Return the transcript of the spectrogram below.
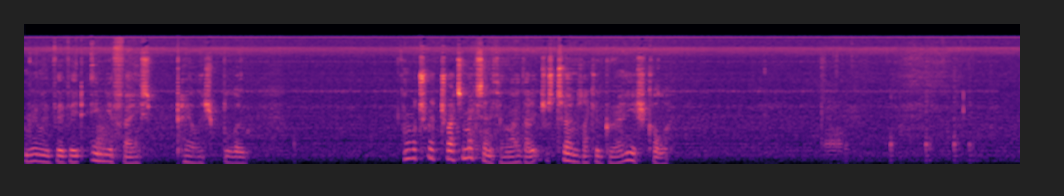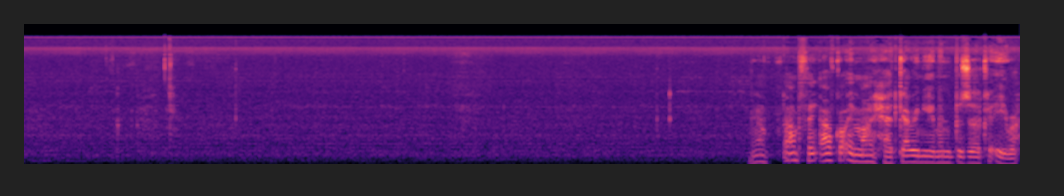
really vivid, in your face, palish blue. I will try, try to mix anything like that, it just turns like a greyish colour. I'm think I've got in my head Gary Numan Berserker era.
